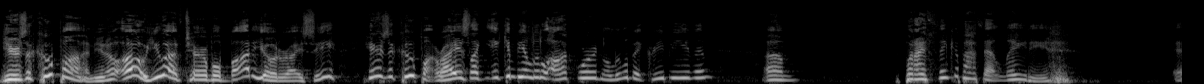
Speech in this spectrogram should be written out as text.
Here's a coupon, you know. Oh, you have terrible body odor, I see. Here's a coupon, right? It's like it can be a little awkward and a little bit creepy, even. Um, But I think about that lady, uh,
